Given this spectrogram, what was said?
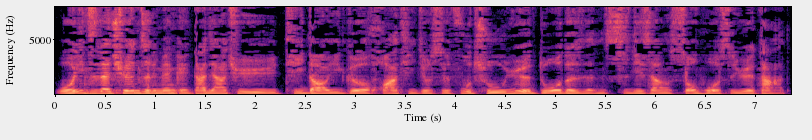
我一直在圈子里面给大家去提到一个话题，就是付出越多的人，实际上收获是越大的。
